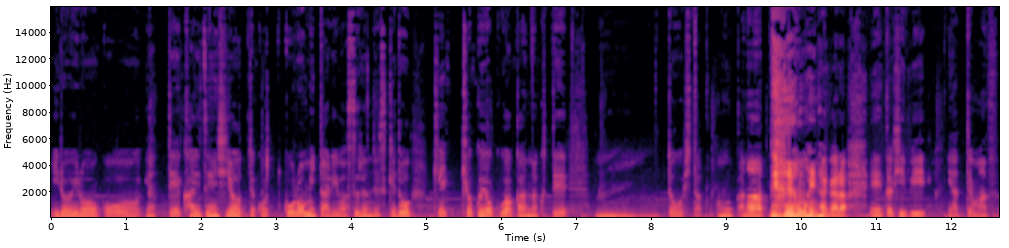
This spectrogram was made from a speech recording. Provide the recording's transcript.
いろいろこうやって改善しようって試みたりはするんですけど結局よくわかんなくてうんどうしたもんかなって思いながら、えー、と日々やってます。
